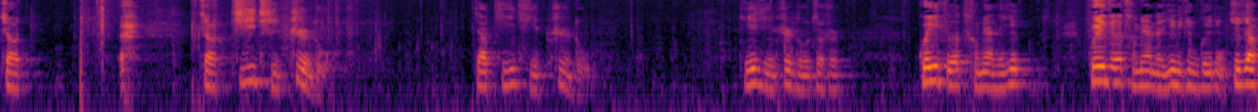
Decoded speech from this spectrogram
叫叫集体制度，叫集体制度。集体制度就是规则层面的硬，规则层面的硬性规定，就叫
